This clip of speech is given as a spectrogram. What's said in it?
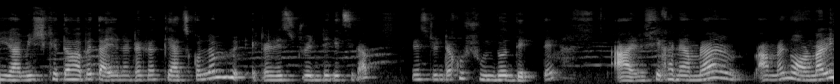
নিরামিষ খেতে হবে। তাই জন্য একটা একটা ক্যাচ করলাম, একটা রেস্টুরেন্টে গেছিলাম। রেস্টুরেন্টটা খুব সুন্দর দেখতে। আর সেখানে আমরা আমরা নর্মালি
